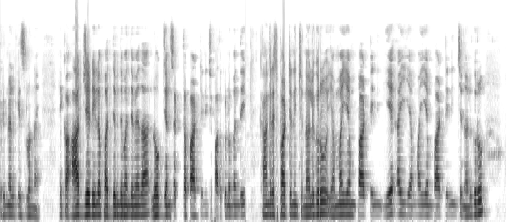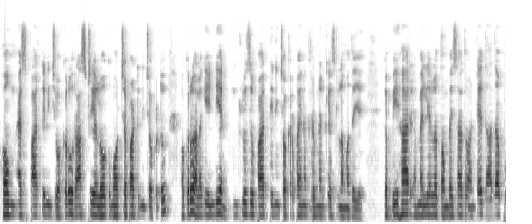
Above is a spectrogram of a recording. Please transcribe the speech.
క్రిమినల్ కేసులు ఉన్నాయి. ఇక ఆర్జేడీలో పద్దెనిమిది మంది మీద లోక్ జనశక్తి పార్టీ నుంచి పదకొండు మంది కాంగ్రెస్ పార్టీ నుంచి నలుగురు ఎంఐఎం పార్టీ ఏఐఎంఐఎం పార్టీ నుంచి నలుగురు హోమ్ ఎస్ పార్టీ నుంచి ఒకరు రాష్ట్రీయ లోక్ మోర్చా పార్టీ నుంచి ఒకటి ఒకరు అలాగే ఇండియన్ ఇంక్లూజివ్ పార్టీ నుంచి ఒకరిపైన క్రిమినల్ కేసులు నమోదయ్యాయి. ఇక బీహార్ ఎమ్మెల్యేలో తొంభై శాతం అంటే దాదాపు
